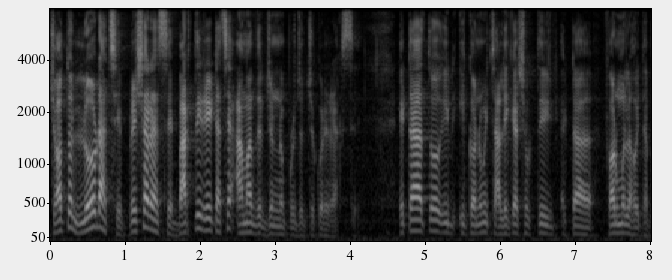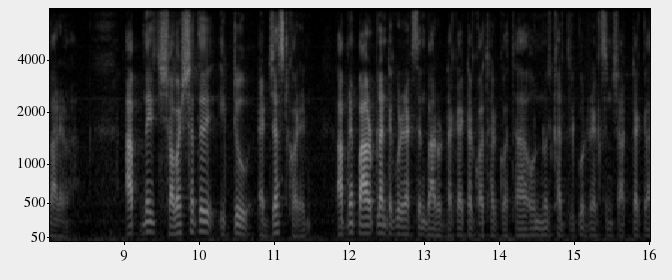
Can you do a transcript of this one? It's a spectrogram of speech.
যত লোড আছে প্রেশার আছে বাড়তি রেট আছে আমাদের জন্য প্রযোজ্য করে রাখছে। এটা তো ইকোনমির চালিকা শক্তির একটা ফর্মুলা হইতে পারে না। আপনি সবার সাথে একটু অ্যাডজাস্ট করেন। আপনি পাওয়ার প্ল্যান্টে করে রাখছেন বারো টাকা, একটা কথার কথা, অন্য খাতে করে রাখছেন ষাট টাকা,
